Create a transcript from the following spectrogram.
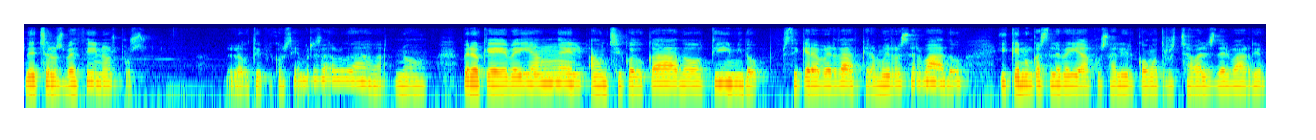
De hecho, los vecinos, pues lo típico, siempre saludaba, no. Pero que veían en él a un chico educado, tímido, sí que era verdad que era muy reservado y que nunca se le veía pues, salir con otros chavales del barrio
